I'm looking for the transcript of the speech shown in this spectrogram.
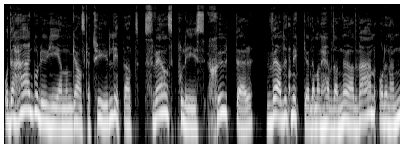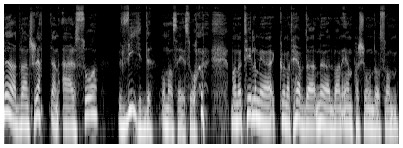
Och det här går du igenom ganska tydligt att svensk polis skjuter väldigt mycket där man hävdar nödvärn och den här nödvärnsrätten är så vid, om man säger så. Man har till och med kunnat hävda nödvärn en person då som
